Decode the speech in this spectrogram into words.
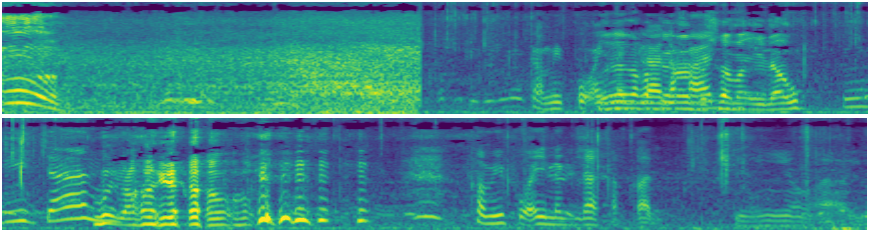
Mm. Kami po ay Wala naglalakad. sa mailaw. Hindi dyan. Wala. Kami po ay naglalakad. Yun yung ano.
